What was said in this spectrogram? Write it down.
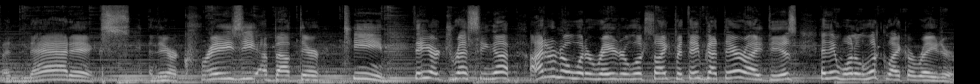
fanatics and they are crazy about their team. They are dressing up. I don't know what a Raider looks like, but they've got their ideas and they want to look like a Raider.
